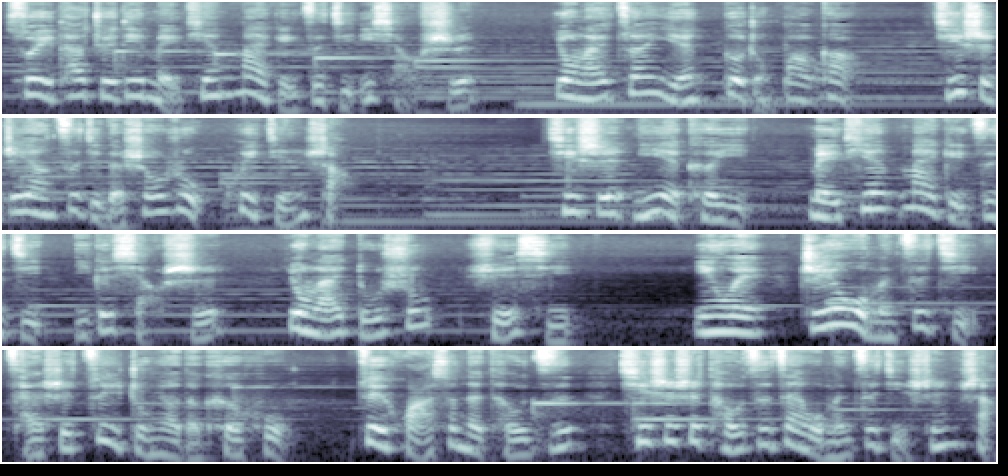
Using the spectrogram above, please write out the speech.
所以他决定每天卖给自己一小时，用来钻研各种报告，即使这样自己的收入会减少。其实你也可以每天卖给自己一个小时，用来读书学习，因为只有我们自己才是最重要的客户，最划算的投资其实是投资在我们自己身上。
